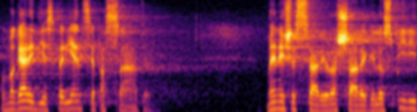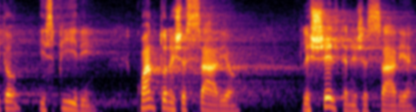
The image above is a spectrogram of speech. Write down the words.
o magari di esperienze passate, ma è necessario lasciare che lo Spirito ispiri quanto necessario le scelte necessarie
